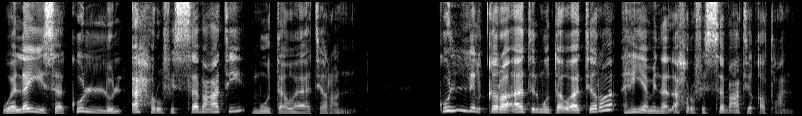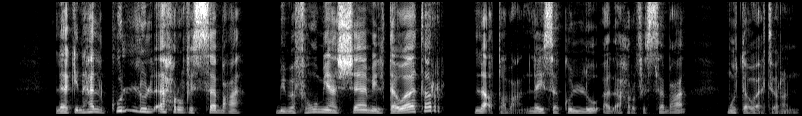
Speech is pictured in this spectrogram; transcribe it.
وليس كل الأحرف السبعة متواترا كل القراءات المتواترة هي من الأحرف السبعة قطعا لكن هل كل الأحرف السبعة بمفهومها الشامل تواتر؟ لا طبعا ليس كل الأحرف السبعة متواترا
